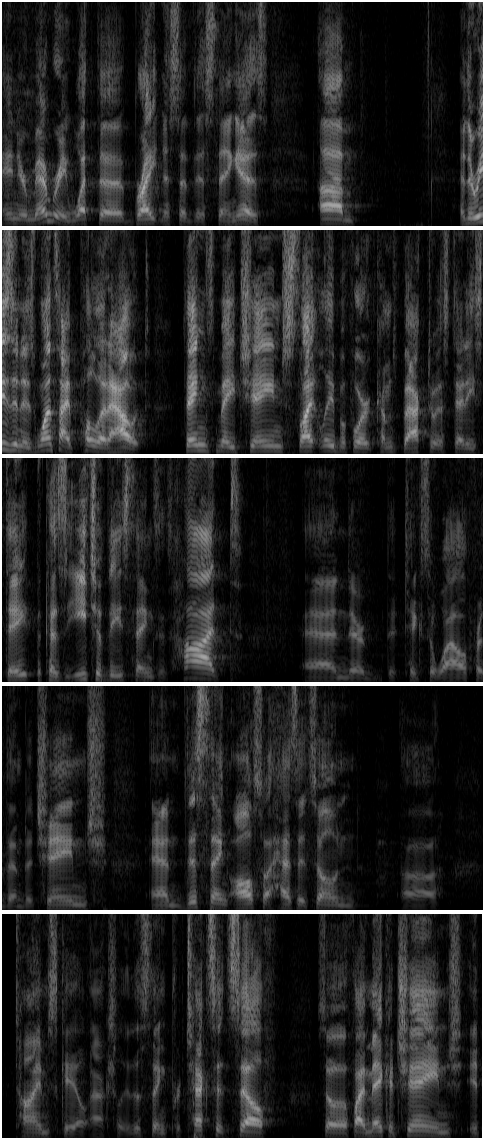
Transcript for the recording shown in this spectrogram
in your memory what the brightness of this thing is. Um, and the reason is once I pull it out, things may change slightly before it comes back to a steady state because each of these things is hot and it takes a while for them to change. And this thing also has its own uh, time scale, actually. This thing protects itself, so if I make a change, it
